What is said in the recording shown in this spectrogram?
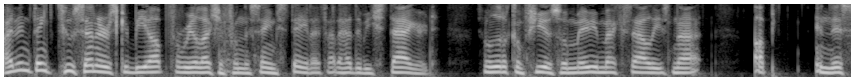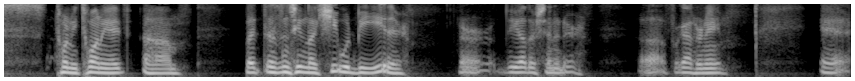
I didn't think two senators could be up for reelection from the same state. I thought it had to be staggered. So I'm a little confused. So maybe McSally is not up in this 2020, um, but it doesn't seem like she would be either. Or the other senator, uh, forgot her name. Uh,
